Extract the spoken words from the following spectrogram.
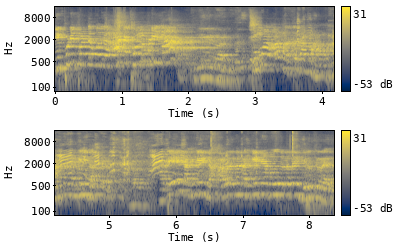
இப்படிப்பட்ட ஒரு ஆணை சொல்ல முடியுமா? சும்மா ஆமா அது ஆமா நங்கை தான் அதே நங்கை தான் அவர் தான் நங்கை ஞாபகத்துல தான் இருக்கிறாரு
